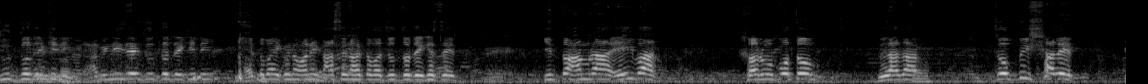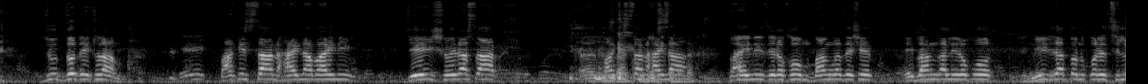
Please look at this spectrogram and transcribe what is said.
যুদ্ধ দেখিনি। আমি নিজেই যুদ্ধ দেখিনি। হয়তোবা এখানে অনেক আছেন, হয়তোবা যুদ্ধ দেখেছেন। কিন্তু আমরা এইবার সর্বপ্রথম দুই চব্বিশ সালের যুদ্ধ দেখলাম। পাকিস্তান হাইনা বাহিনী, যেই স্বৈরাচার পাকিস্তান হাইনা বাহিনী যেরকম বাংলাদেশের এই বাঙালির ওপর নির্যাতন করেছিল,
